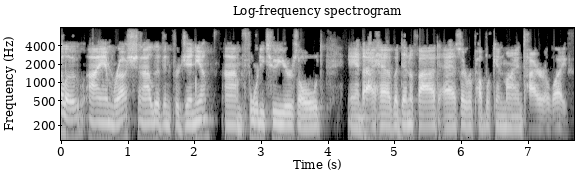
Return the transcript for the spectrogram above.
Hello, I am Rush and I live in Virginia. I'm 42 years old and I have identified as a Republican my entire life.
